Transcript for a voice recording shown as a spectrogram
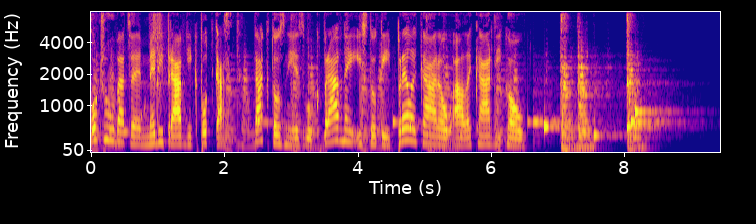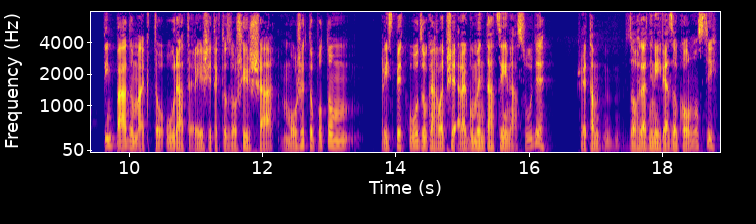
Počúvate Mediprávnik podcast. Takto znie zvuk právnej istoty pre lekárov a lekárnikov. Tým pádom, ak to úrad rieši takto zoširša, môže to potom prispieť v úvodzovkách lepšej argumentácii na súde? Že je tam zohľadnených viac okolností?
